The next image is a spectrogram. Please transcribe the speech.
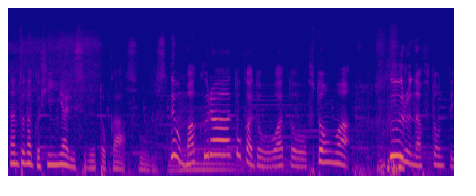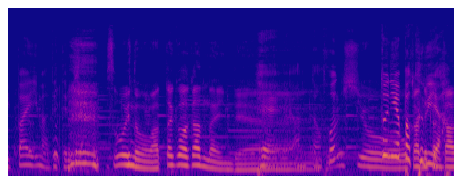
なんとなくひんやりするとか。そうです、でも枕とかどう？あと布団は。クールな布団っていっぱい今出てるじゃん。そういうの全く分かんないんで。へえあんた本当にやっぱ首や本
